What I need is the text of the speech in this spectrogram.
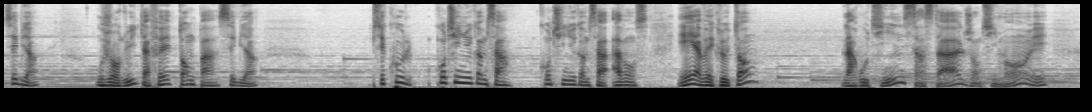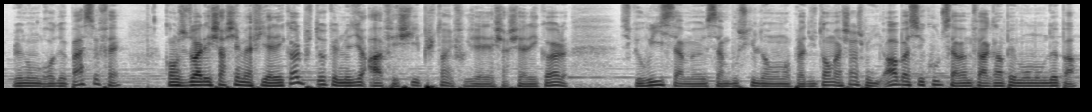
c'est bien. Aujourd'hui t'as fait tant de pas, c'est bien, c'est cool, continue comme ça, continue comme ça, avance. Et avec le temps, la routine s'installe gentiment et le nombre de pas se fait quand je dois aller chercher ma fille à l'école, plutôt que de me dire ah fais chier putain il faut que j'aille la chercher à l'école, parce que oui ça me ça me bouscule dans mon emploi du temps machin, je me dis ah bah c'est cool ça va me faire grimper mon nombre de pas.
